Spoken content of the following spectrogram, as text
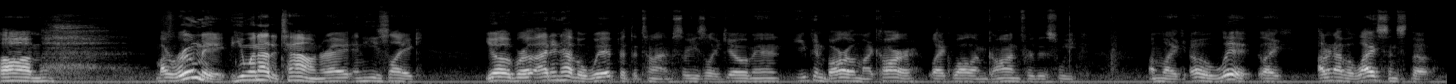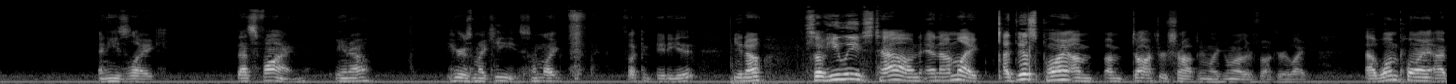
Um, my roommate, he went out of town, right? And he's like, "Yo, bro, I didn't have a whip at the time, so he's like, "Yo, man, you can borrow my car like while I'm gone for this week." I'm like, "Oh, lit. Like, I don't have a license though." And he's like, "That's fine, you know. Here's my keys." I'm like, "Fucking idiot," you know. So he leaves town, and I'm like, at this point, I'm I'm doctor shopping like a motherfucker. Like, at one point, I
